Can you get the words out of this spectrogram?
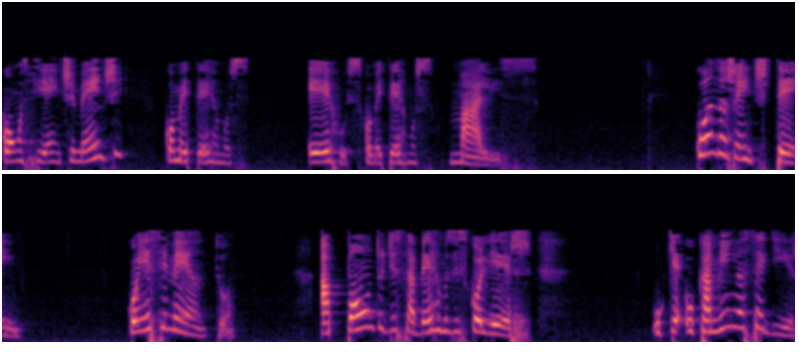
conscientemente cometermos erros, cometermos males. Quando a gente tem conhecimento a ponto de sabermos escolher o, que, o caminho a seguir,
